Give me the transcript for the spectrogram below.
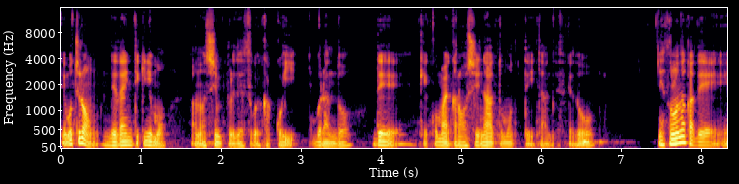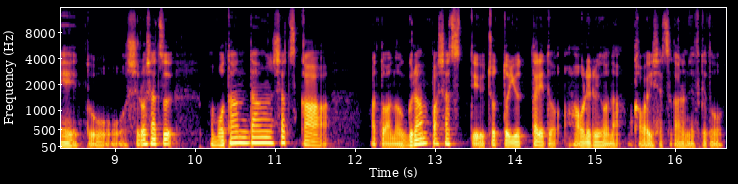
で、もちろんデザイン的にも、あの、シンプルですごいかっこいいブランドで、結構前から欲しいなと思っていたんですけど、でその中で、えっ、ー、と、白シャツ、ボタンダウンシャツか、あとあの、グランパシャツっていうちょっとゆったりと羽織れるような可愛いシャツがあるんですけど、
